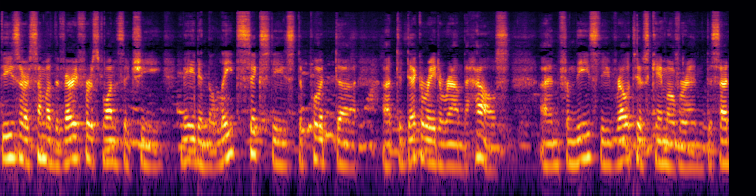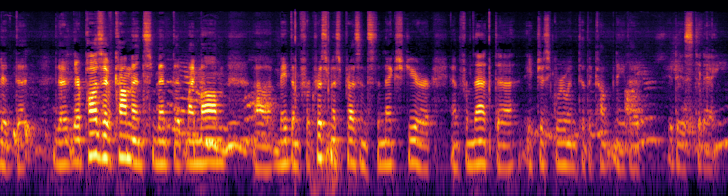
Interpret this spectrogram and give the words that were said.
these are some of the very first ones that she made in the late '60s to put uh, uh, to decorate around the house. And from these, the relatives came over and decided that their, their positive comments meant that my mom uh, made them for Christmas presents the next year, and from that, uh, it just grew into the company that it is today.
